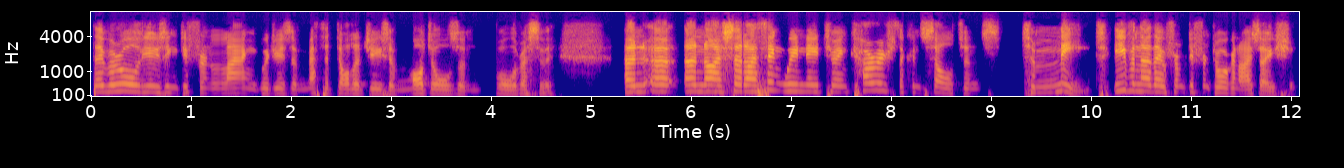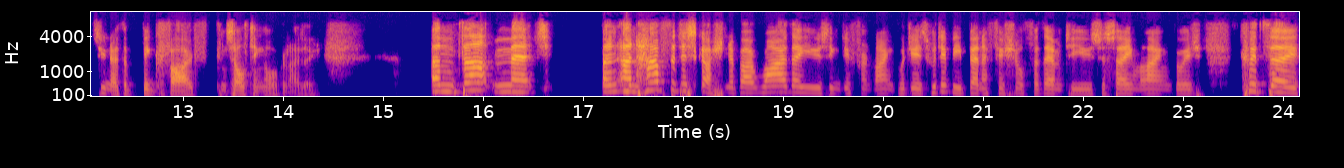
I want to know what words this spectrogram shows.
they were all using different languages and methodologies and models and all the rest of it. And uh, and I said I think we need to encourage the consultants to meet, even though they were from different organizations, you know, the big five consulting organization. And that met and, and have the discussion about why they're using different languages. Would it be beneficial for them to use the same language? Could they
